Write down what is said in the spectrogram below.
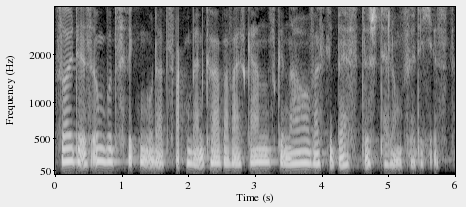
Sollte es irgendwo zwicken oder zwacken, dein Körper weiß ganz genau, was die beste Stellung für dich ist.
